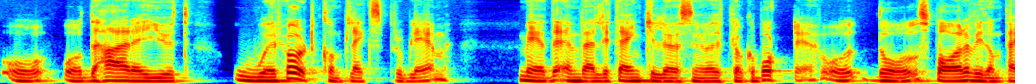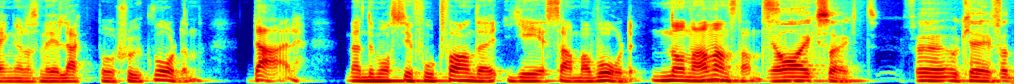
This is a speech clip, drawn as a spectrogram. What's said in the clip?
Och, och det här är ju ett oerhört komplext problem med en väldigt enkel lösning att plocka bort det och då sparar vi de pengarna som vi har lagt på sjukvården där. Men du måste ju fortfarande ge samma vård någon annanstans. Ja, exakt. För, okay, för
